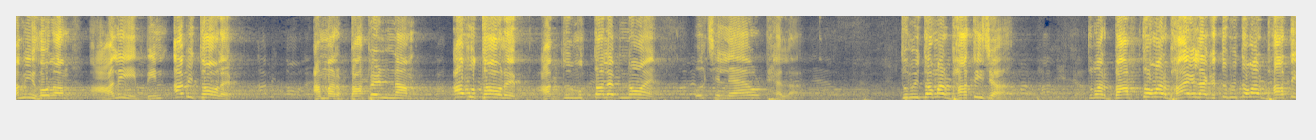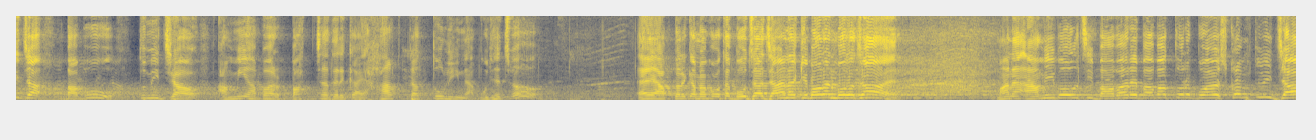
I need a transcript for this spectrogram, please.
আমি হলাম আলী বিন আবি তলেব। আমার বাপের নাম আবু তলেব, আব্দুল মুত্তলেব নয়। বলছে ল্যাও ঠেলা, তুমি তো আমার ভাতিজা। তোমার বাপ তো আমার ভাই লাগে, তুমি তোমার ভাতিজা। বাবু, তুমি যাও, আমি আবার বাচ্চাদের গায়ে হাতটা তুলি না, বুঝেছ? এই আপনাকে আমার কথা বোঝা যায় নাকি বলেন, বোঝা যায়? মানে আমি বলছি, বাবারে বাবা, তোর বয়স কম, তুই যা।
